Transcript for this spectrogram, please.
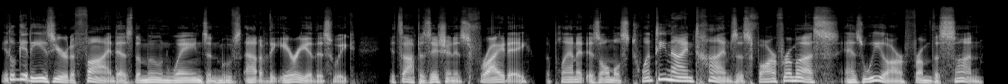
It'll get easier to find as the moon wanes and moves out of the area this week. Its opposition is Friday. The planet is almost 29 times as far from us as we are from the Sun.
